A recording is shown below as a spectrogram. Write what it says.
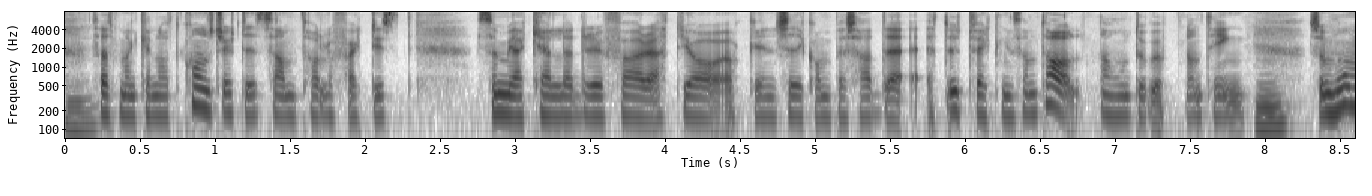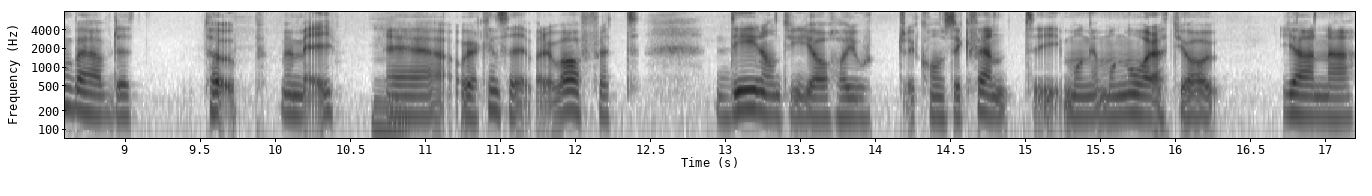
Mm. Så att man kan ha ett konstruktivt samtal och faktiskt, som jag kallade det för, att jag och en tjejkompis hade ett utvecklingssamtal när hon tog upp någonting mm. som hon behövde ta upp med mig. Mm. Eh, och jag kan säga vad det var för att det är någonting jag har gjort konsekvent i många, många år. Att jag gärna,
